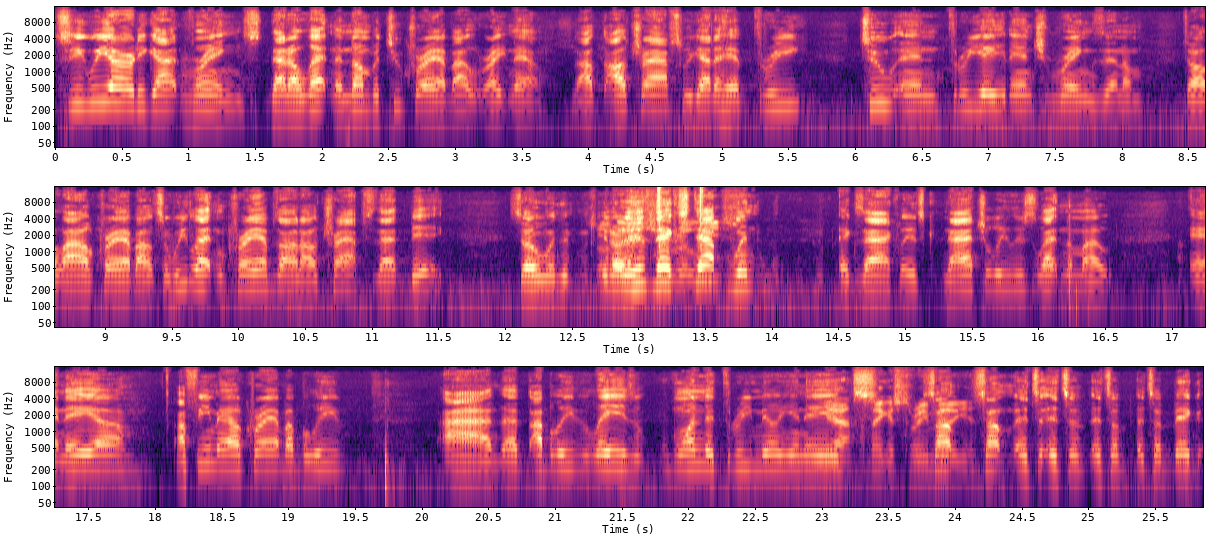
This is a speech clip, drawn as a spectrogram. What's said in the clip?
see. We already got rings that are letting the number two crab out right now. Our, our traps, we got to have three, two and three eight inch rings in them to allow crab out. So we letting crabs out our traps that big. So when so you know his next release. step when exactly it's naturally just letting them out, and they uh, a female crab I believe. Uh, I believe lays one to three million eggs. Yeah, I think it's three some, million. Some, it's it's a it's a it's a big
